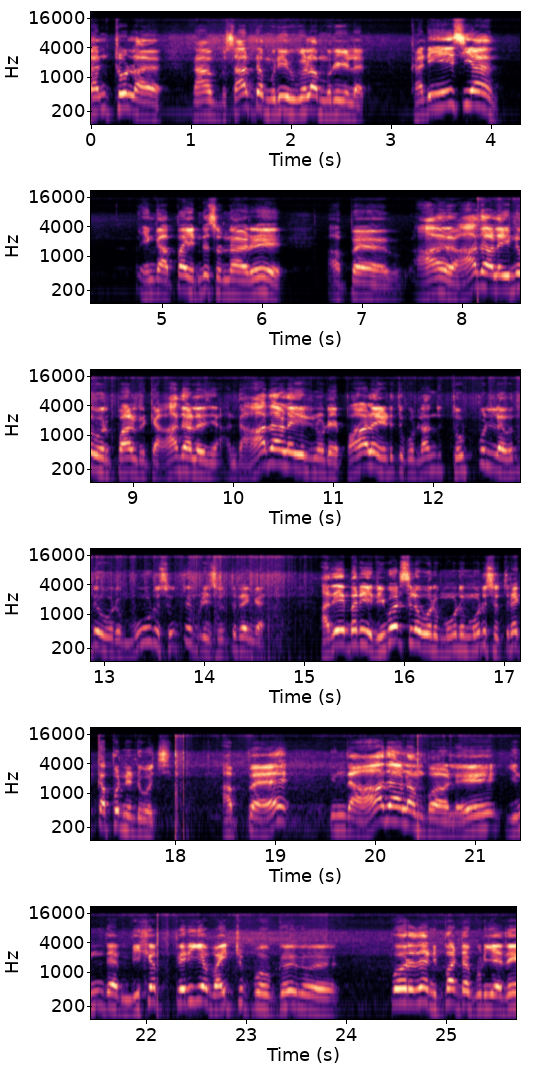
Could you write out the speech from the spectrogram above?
கண்ட்ரோல் நான் சாப்பிட்ட முறிவுகளாக முறியலை. கடைசியாக எங்கள் அப்பா என்ன சொன்னார்? அப்போ ஆ ஆதாளைன்னு ஒரு பால் இருக்கு. ஆதாளை அந்த ஆதாளையினுடைய பாலை எடுத்து கொண்டாந்து தொப்புளில் வந்து ஒரு மூணு சுற்று இப்படி சுற்றுறேங்க அதே மாதிரி ரிவர்ஸில் ஒரு மூணு மூணு சுற்றுறேன் கப்பு நின்று போச்சு. அப்போ இந்த ஆதாளம் பால் இந்த மிகப்பெரிய வயிற்றுப்போக்கு போகிறத நிப்பாட்டக்கூடியது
